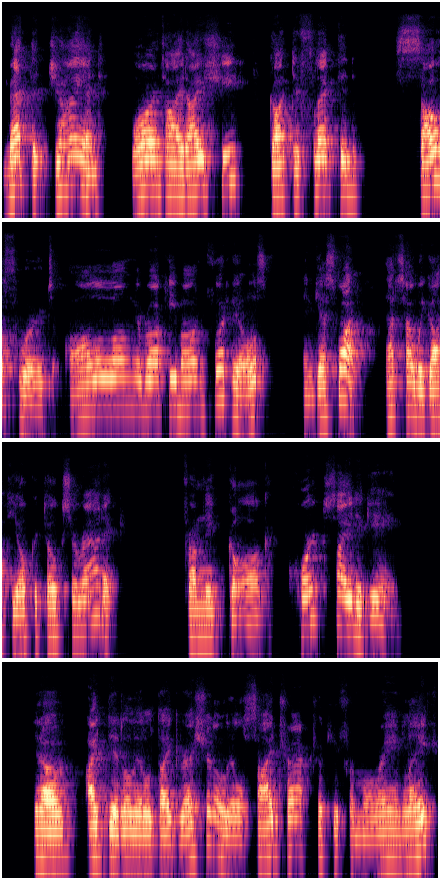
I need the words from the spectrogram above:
met the giant Laurentide ice sheet, got deflected southwards all along the Rocky Mountain foothills. And guess what? That's how we got the Okotoks erratic from the Gog quartzite again. You know, I did a little digression, a little sidetrack, took you from Moraine Lake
